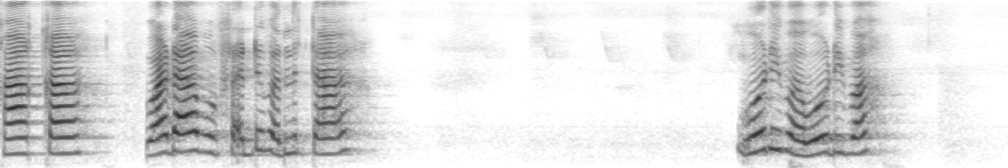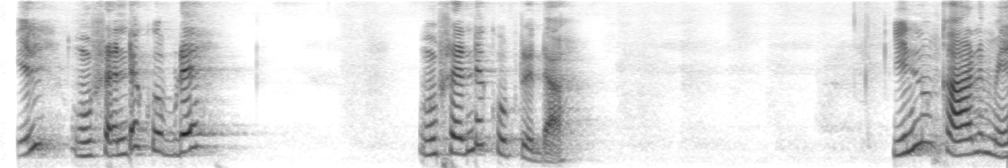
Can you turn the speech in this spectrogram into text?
காக்கா வாடா உன் ஃப்ரெண்டு வந்துட்டா. ஓடி வா ஓடி வா. இல் உன் ஃப்ரெண்டை கூப்பிடு. உன் ஃப்ரெண்டை கூப்பிட்டுடா. இன்னும் காணுமே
